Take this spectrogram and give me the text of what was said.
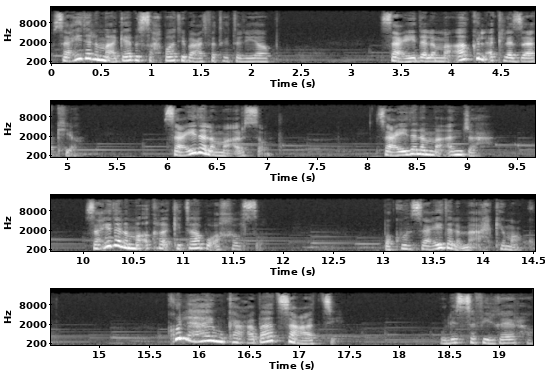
سعيدة لما أقابل صحباتي بعد فترة غياب. سعيدة لما آكل أكلة زاكية. سعيدة لما أرسم. سعيدة لما أنجح. سعيدة لما أقرأ كتاب وأخلصه. بكون سعيدة لما أحكي معكم. كل هاي مكعبات سعادتي. ولسه في غيرها.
